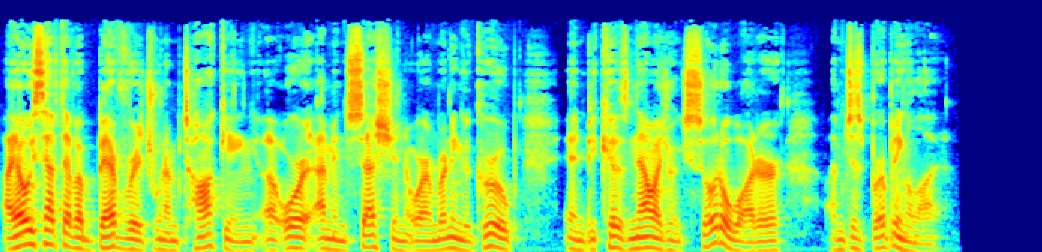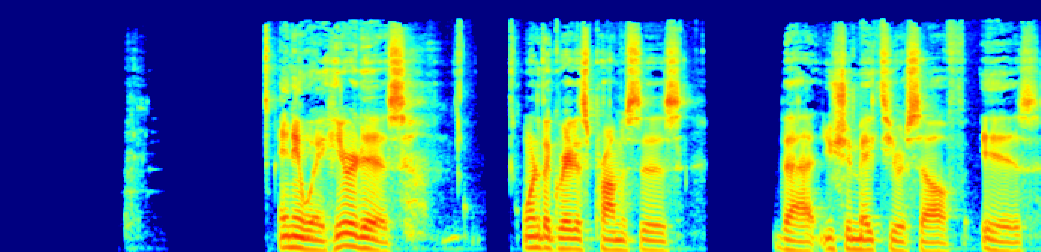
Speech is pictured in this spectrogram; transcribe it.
I always have to have a beverage when I'm talking, uh, or I'm in session, or I'm running a group. And because now I drink soda water, I'm just burping a lot. Anyway, here it is one of the greatest promises that you should make to yourself is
